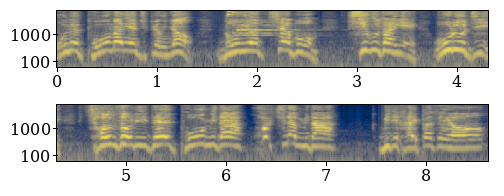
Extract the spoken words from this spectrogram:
오늘 보호망에 한 주평은요 농협 치아보험 지구상에 오로지 전설이 될 보험이다 확신합니다. 미리 가입하세요.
